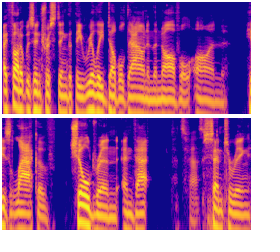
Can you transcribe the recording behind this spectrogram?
i thought it was interesting that they really double down in the novel on his lack of children and that That's fascinating. centering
